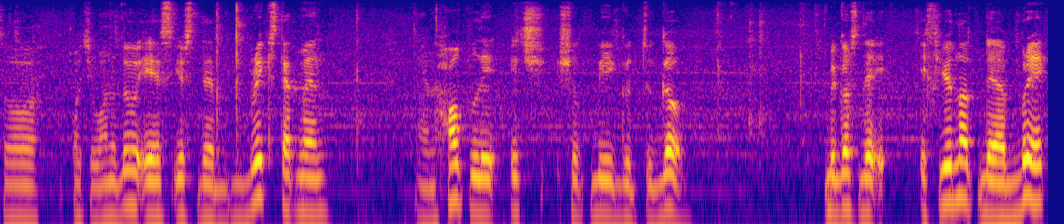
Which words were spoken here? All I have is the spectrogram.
So what you want to do is use the break statement and hopefully it sh should be good to go. Because the if you not the break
